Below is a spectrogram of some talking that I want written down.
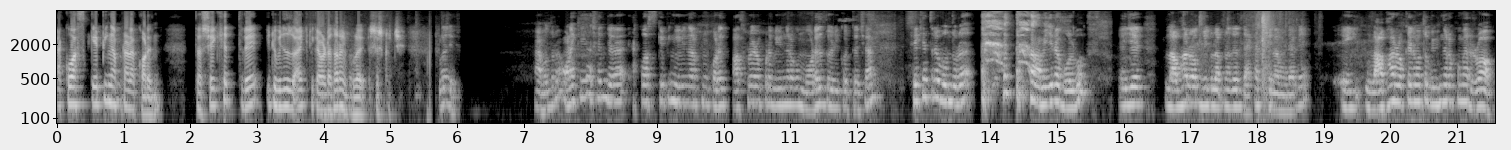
অ্যাকোয়াস্কেপিং আপনারা করেন। তা সেক্ষেত্রে, একটু বিদ্যুৎ, আরেকটি ক্যামেরাটা ধরো, আমি শেষ করছি। বুঝেছিস? হ্যাঁ বন্ধুরা, অনেকেই আছেন যারা অ্যাকোয়াস্কেপিং বিভিন্ন রকম করেন পাথরের উপরে বিভিন্ন রকম মডেল তৈরি করতে চান। সেক্ষেত্রে বন্ধুরা, আমি যেটা বলব, এই যে লাভা রক যেগুলো আপনাদের দেখাচ্ছিলাম এটাকে এই লাভা রকের মতো বিভিন্ন রকমের রক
